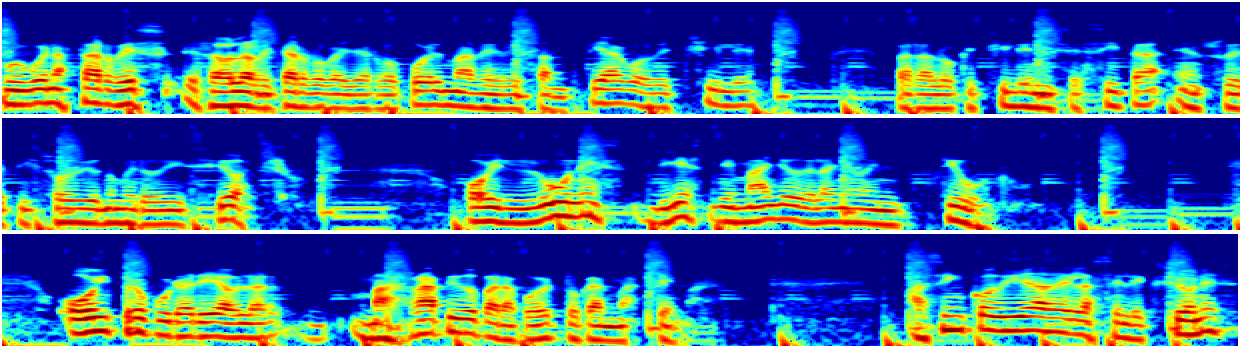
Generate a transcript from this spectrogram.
Muy buenas tardes, les habla Ricardo Gallardo Puelma desde Santiago de Chile para lo que Chile necesita en su episodio número 18. Hoy lunes 10 de mayo del año 21. Hoy procuraré hablar más rápido para poder tocar más temas. A cinco días de las elecciones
